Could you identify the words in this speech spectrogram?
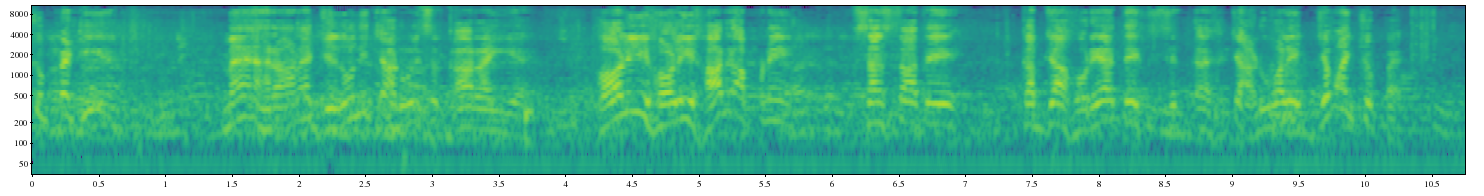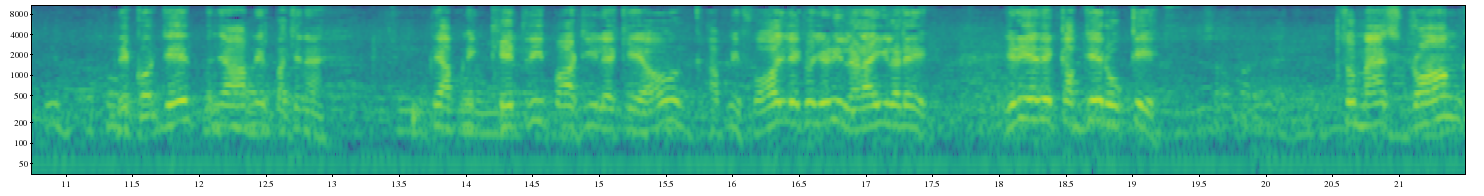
ਚੁੱਪ ਬੈਠੀ ਹੈ। ਮੈਂ ਹੈਰਾਨ ਹਾਂ ਜਦੋਂ ਦੀ ਝਾੜੂ ਵਾਲੀ ਸਰਕਾਰ ਆਈ ਹੈ ਹੌਲੀ ਹੌਲੀ ਹਰ ਆਪਣੇ ਸੰਸਥਾ ਤੇ ਕਬਜ਼ਾ ਹੋ ਰਿਹਾ ਤੇ ਝਾੜੂ ਵਾਲੇ ਜਮਾਂ ਹੀ ਚੁੱਪ ਹੈ। ਦੇਖੋ ਜੇ ਪੰਜਾਬ ਨੇ ਬਚਣਾ ਹੈ ਤੇ ਆਪਣੀ ਖੇਤਰੀ ਪਾਰਟੀ ਲੈ ਕੇ ਆਓ ਆਪਣੀ ਫੌਜ ਲੈ ਕੇ ਆਓ, ਜਿਹੜੀ ਲੜਾਈ ਲੜੇ ਜਿਹੜੀ ਇਹਦੇ ਕਬਜ਼ੇ ਰੋਕੇ ਸੋ ਮੈਂ ਸਟਰੋਂਗ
